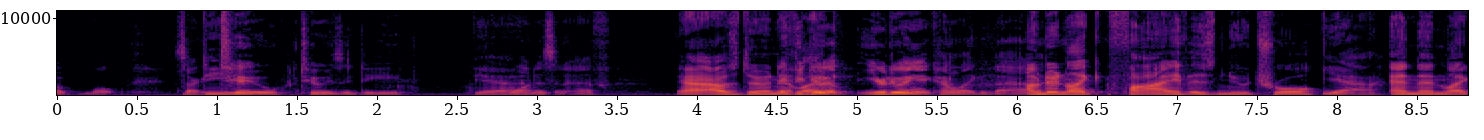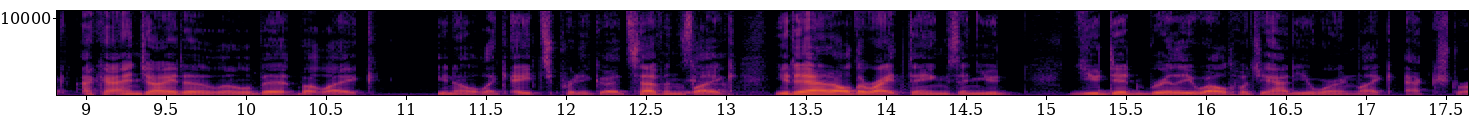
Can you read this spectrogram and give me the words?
oh well sorry D. two two is a D, yeah, one is an F. yeah. I was doing If it If you like do it, you're doing it kind of like that. I'm doing like five is neutral. yeah and then like I, I enjoyed it a little bit, but like you know, like eight's pretty good. Seven's Yeah. like you did all the right things, and you you did really well with what you had. You weren't like extra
